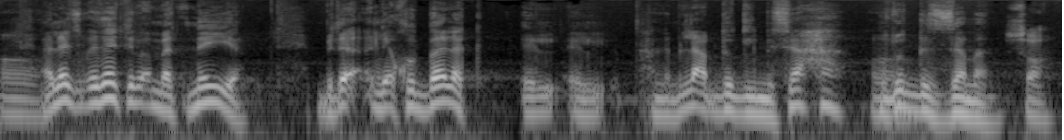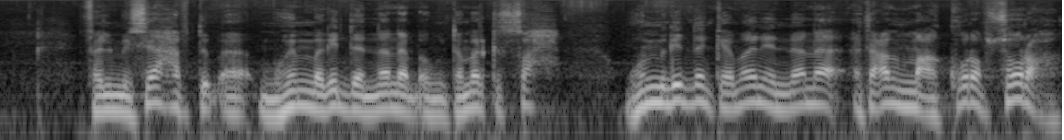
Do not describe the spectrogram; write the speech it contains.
آه. لازم ايديها تبقى متنية. بدا خد بالك ال... ال... إحنا بنلعب ضد المساحة وضد الزمن. صح. فالمساحة بتبقى مهمة جدا إن أنا أبقى متمركز صح. مهم جدا كمان إن أنا أتعامل مع الكرة بسرعة.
